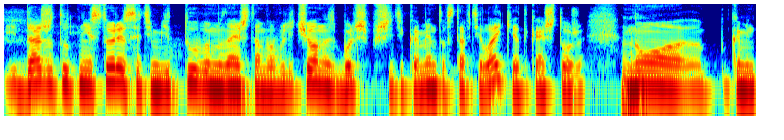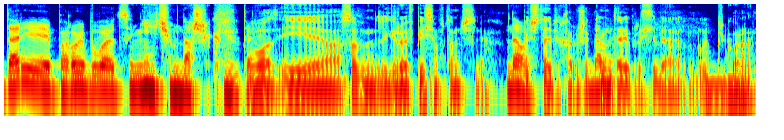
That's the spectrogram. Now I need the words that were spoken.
и даже тут не история с этим Ютубом, знаешь, там вовлеченность, больше пишите комментов, ставьте лайки, это, конечно, тоже. Но угу. комментарии порой бывают ценнее, чем наши комментарии. Вот, и особенно для героев писем в том числе. Давай. Почитать хорошие Давай. комментарии про себя, это будет прикольно.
